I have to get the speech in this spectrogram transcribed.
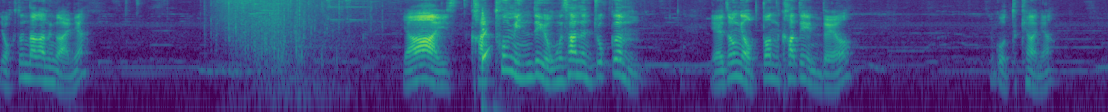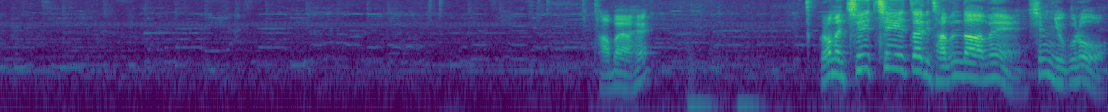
역전 나가는 거 아니야? 야, 이 가토민드 용사는 조금 예정에 없던 카드인데요? 이거 어떻게 하냐? 잡아야 해? 그러면 77짜리 잡은 다음에 16으로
